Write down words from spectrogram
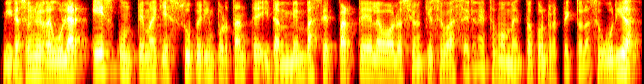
Migración irregular es un tema que es súper importante y también va a ser parte de la evaluación que se va a hacer en este momento con respecto a la seguridad.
